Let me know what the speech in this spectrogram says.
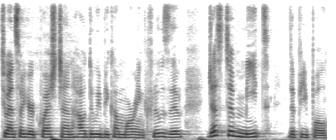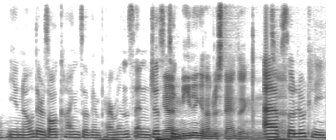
to answer your question how do we become more inclusive? Just to meet the people you know? There's all kinds of impairments and just yeah, to meeting and understanding and, absolutely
